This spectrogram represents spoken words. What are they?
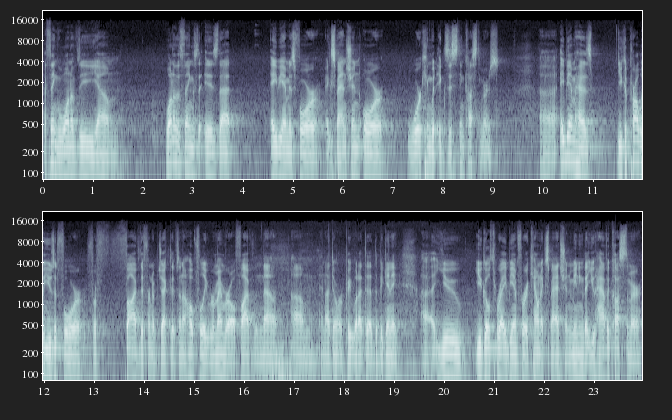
I think one of the um, one of the things that is that ABM is for expansion or working with existing customers. Uh, ABM has you could probably use it for for five different objectives, and I hopefully remember all five of them now, um, and I don't repeat what I did at the beginning. Uh, you you go through ABM for account expansion, meaning that you have a customer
